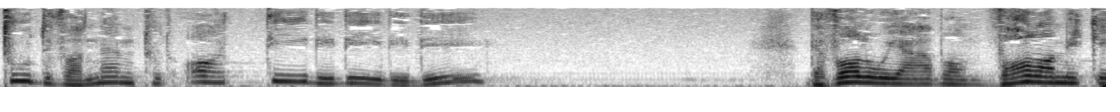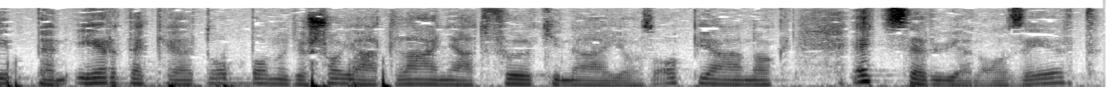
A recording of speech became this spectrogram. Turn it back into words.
tudva nem tud, a di di di di di, de valójában valamiképpen érdekelt abban, hogy a saját lányát fölkinálja az apjának, egyszerűen azért,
